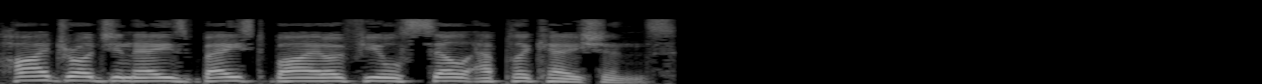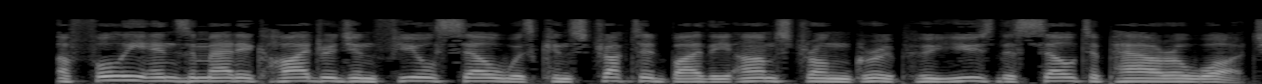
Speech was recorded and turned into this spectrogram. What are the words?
Hydrogenase-based biofuel cell applications A fully enzymatic hydrogen fuel cell was constructed by the Armstrong Group who used the cell to power a watch.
